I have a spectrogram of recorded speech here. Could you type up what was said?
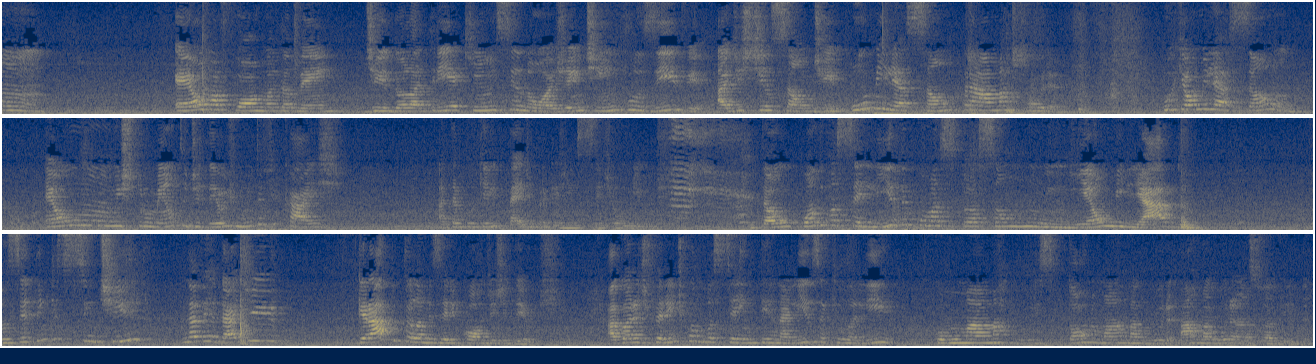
é uma forma também de idolatria que ensinou a gente, inclusive, a distinção de humilhação para amargura. Porque a humilhação é um instrumento de Deus muito eficaz. Até porque ele pede para que a gente seja humilde. Então, quando você lida com uma situação ruim e é humilhado, você tem que se sentir, na verdade, grato pela misericórdia de Deus. Agora, é diferente quando você internaliza aquilo ali como uma amargura, se torna uma amargura, amargura na sua vida.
